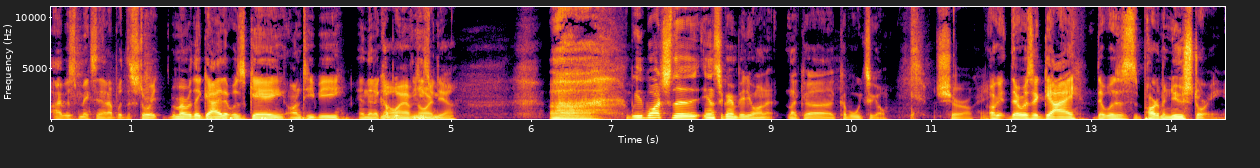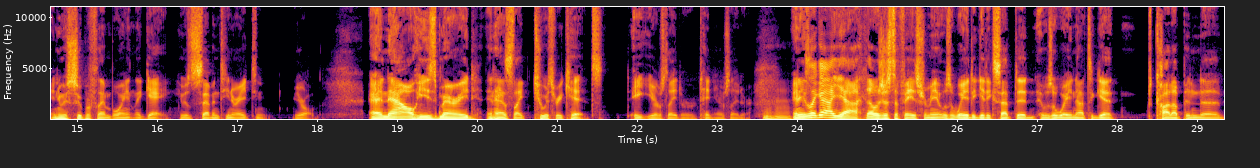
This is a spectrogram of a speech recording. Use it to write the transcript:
I was mixing that up with the story. Remember the guy that was gay on TV, and then a couple. no, I have no idea. We watched the Instagram video on it like uh, a couple weeks ago. Sure, okay. Okay, there was a guy that was part of a news story, and he was super flamboyantly gay. He was seventeen or eighteen year old, and now he's married and has like two or three kids. Eight years later, or ten years later, and he's like, "Ah, yeah, that was just a phase for me. It was a way to get accepted. It was a way not to get caught up in the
